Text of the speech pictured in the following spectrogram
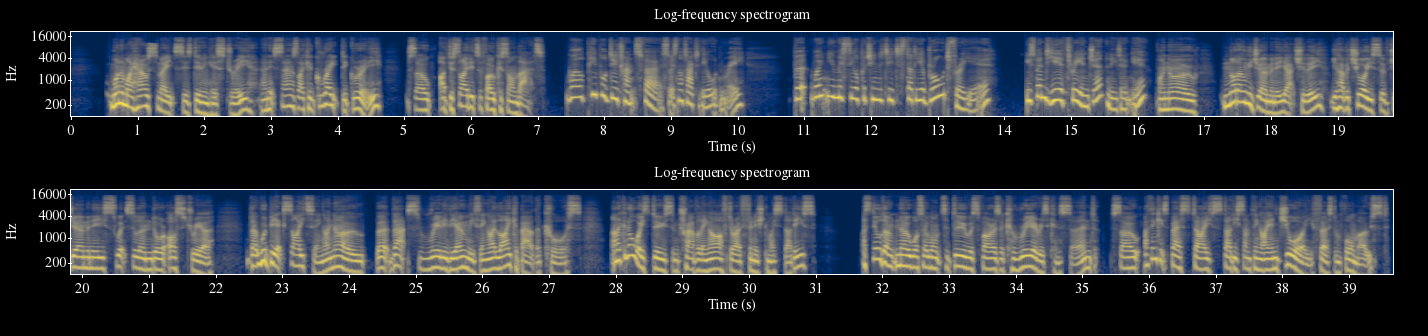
One of my housemates is doing history, and it sounds like a great degree, so I've decided to focus on that. Well, people do transfer, so it's not out of the ordinary. But won't you miss the opportunity to study abroad for a year? You spend year three in Germany, don't you? I know. Not only Germany, actually. You have a choice of Germany, Switzerland, or Austria. That would be exciting, I know, but that's really the only thing I like about the course. And I can always do some travelling after I've finished my studies. I still don't know what I want to do as far as a career is concerned, so I think it's best I study something I enjoy first and foremost.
